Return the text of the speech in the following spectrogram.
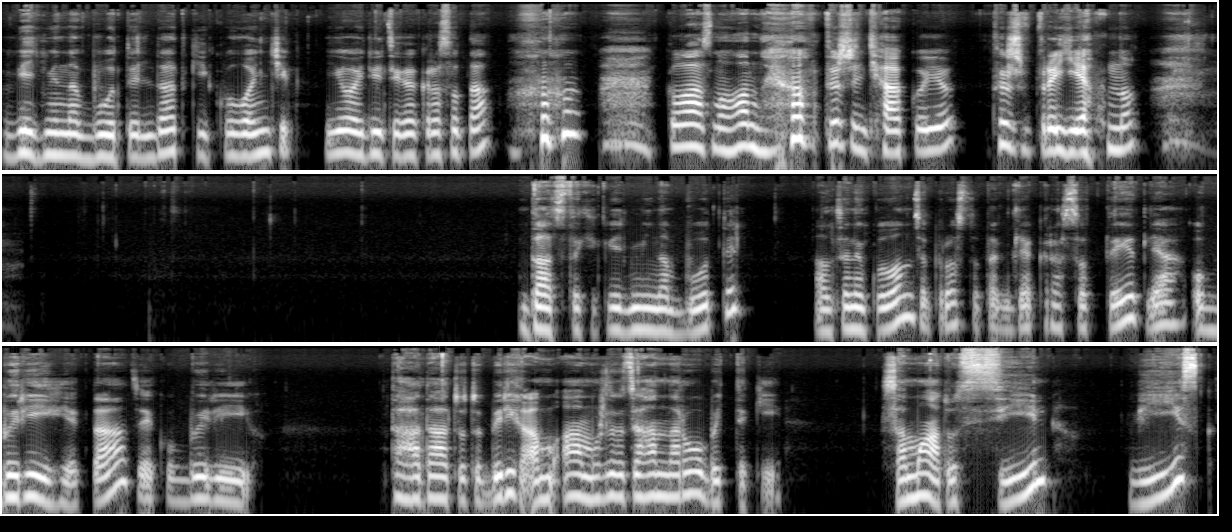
відьміна бутиль, да? такий кулончик. Йой, дивіться, яка красота. Класно, Ганна, я вам дуже дякую. Дуже приємно. Да, це так як відьміна бутиль. Але це не кулон, це просто так для красоти, для оберіг, як, да? це як оберіг. Так, да, тут оберіг. А, а, можливо, це Ганна робить такі. Сама тут сіль, віск,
